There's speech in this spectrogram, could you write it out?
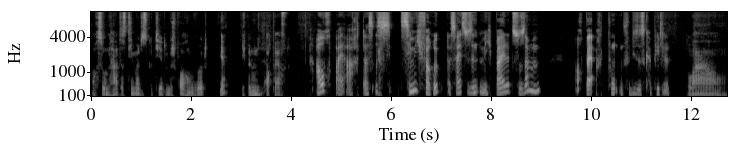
auch so ein hartes Thema diskutiert und besprochen wird. Ja, ich bin auch bei 8. Auch bei 8. Das ist ziemlich verrückt. Das heißt, wir sind nämlich beide zusammen auch bei 8 Punkten für dieses Kapitel. Wow.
